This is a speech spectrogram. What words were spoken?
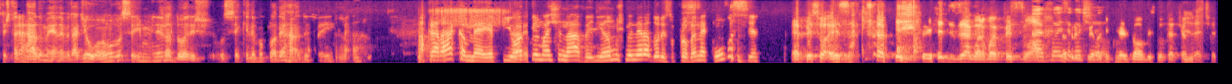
Você está errado, man. Na verdade, eu amo vocês, mineradores. Você que levou pro lado errado isso aí. Caraca, Meia, é pior Cara, do que eu imaginava. Ele ama os mineradores. O problema é com você. É pessoal, exatamente o que eu ia dizer agora, vai pessoal. A coisa Tá continua. a gente resolve isso no tete a tete.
